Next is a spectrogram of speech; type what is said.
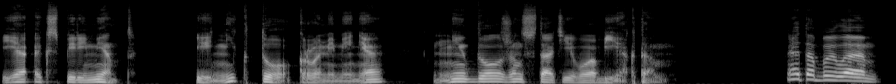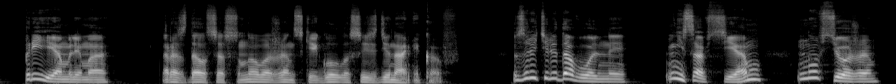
я эксперимент. И никто, кроме меня, не должен стать его объектом. Это было приемлемо», — раздался снова женский голос из динамиков. «Зрители довольны. Не совсем, но все же.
